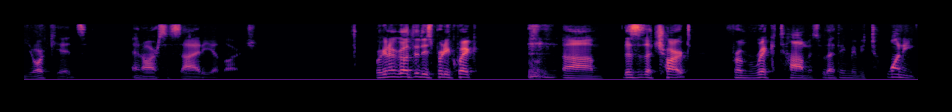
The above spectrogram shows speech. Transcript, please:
your kids, and our society at large. We're going to go through these pretty quick. um, this is a chart from Rick Thomas with, I think, maybe 20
